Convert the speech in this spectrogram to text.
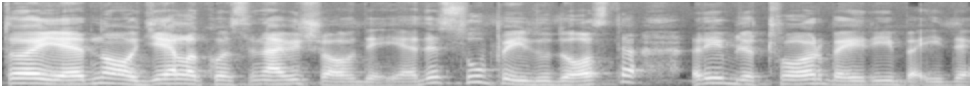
to je jedno od jela koje se najviše ovde jede. Supe idu dosta, riblja čorba i riba ide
